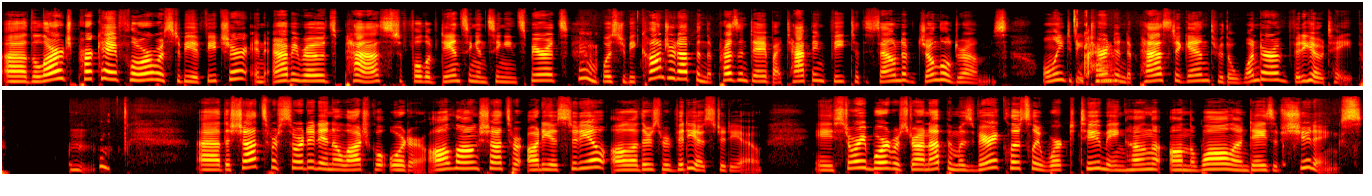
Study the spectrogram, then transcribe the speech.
Uh, the large parquet floor was to be a feature, and Abbey Road's past, full of dancing and singing spirits, was to be conjured up in the present day by tapping feet to the sound of jungle drums, only to be turned into past again through the wonder of videotape. Hmm. Uh, the shots were sorted in a logical order. All long shots were audio studio, all others were video studio. A storyboard was drawn up and was very closely worked to, being hung on the wall on days of shootings.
